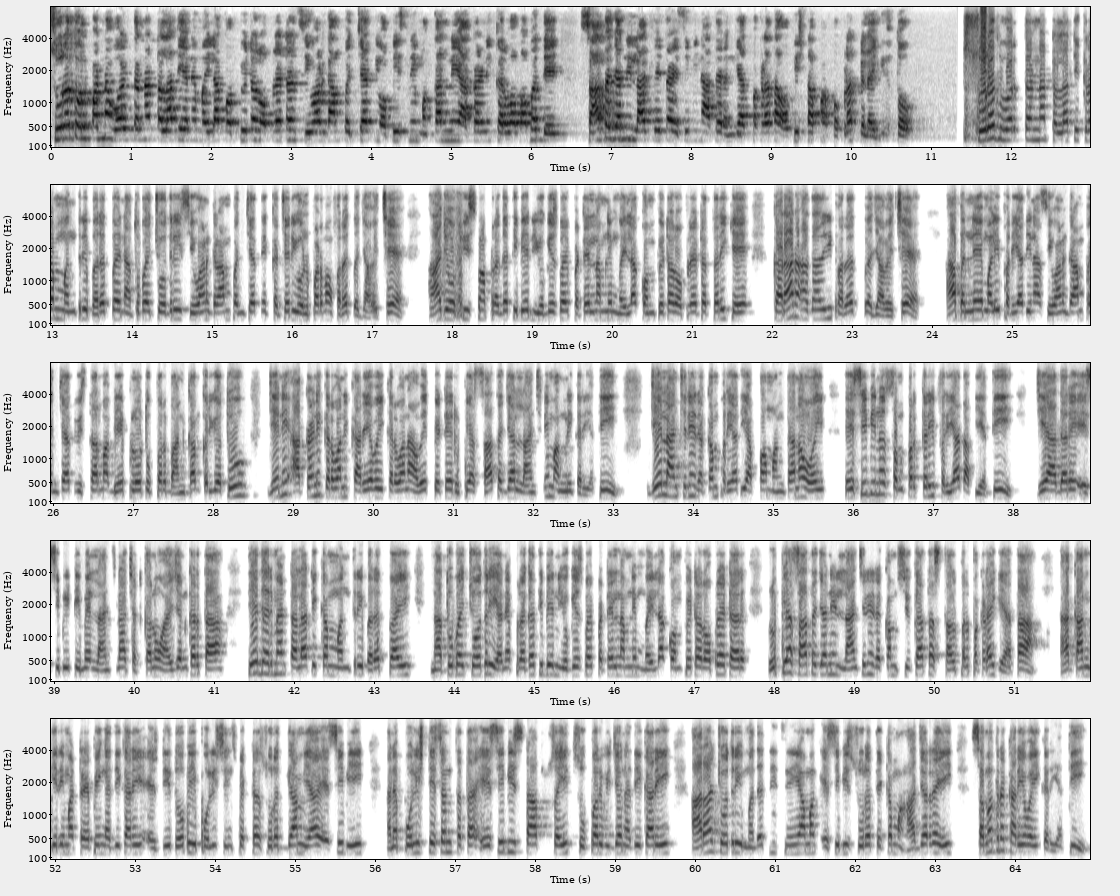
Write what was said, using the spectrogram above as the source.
સુરત ઓલપાડના વર્ગ તલાટી અને મહિલા કોમ્પ્યુટર ઓપરેટર સિવાડ ગામ પંચાયતની ઓફિસની મકાનની આકારણી કરવા બાબતે સાત હજારની લાંચ લેતા એસીબીના હાથે રંગિયાત પકડાતા ઓફિસ સ્ટાફમાં ફફડાટ ફેલાઈ ગયો હતો. સુરત વર્તનના તલાટી ક્રમ મંત્રી ભરતભાઈ નાથુભાઈ ચૌધરી સિવાણ ગ્રામ પંચાયતની કચેરી ઓલપાડમાં ફરજ બજાવે છે. આ જ ઓફિસમાં પ્રગતિબેન યોગેશભાઈ પટેલ નામની મહિલા કોમ્પ્યુટર ઓપરેટર તરીકે કરાર આધારિત ફરજ બજાવે છે. આ બંને મળી ફરિયાદીના સિવાણ ગ્રામ પંચાયત વિસ્તારમાં બે પ્લોટ ઉપર બાંધકામ કર્યું હતું, જેની આકારણી કરવાની કાર્યવાહી કરવાના અવૈધ પેટે રૂપિયા સાત હજાર લાંચની માંગણી કરી હતી. જે લાંચની રકમ ફરિયાદી આપવા માંગતા ન હોય એસીબી નો સંપર્ક કરી ફરિયાદ આપી હતી. જે આધારે એસીબી ટીમે લાંચના છટકાનું આયોજન કરતા તે દરમિયાન તલાટીકમ મંત્રી ભરતભાઈ નાથુભાઈ ચૌધરી અને પ્રગતિબેન યોગેશભાઈ પટેલ નામની મહિલા કોમ્પ્યુટર ઓપરેટર રૂપિયા સાત હજારની લાંચની રકમ સ્વીકારતા સ્થળ પર પકડાઈ ગયા હતા. આ કામગીરીમાં ટ્રેપિંગ અધિકારી SD Dhobi, police inspector Surat Gamiya ACB અને પોલીસ સ્ટેશન તથા એસીબી સ્ટાફ સહિત સુપરવિઝન અધિકારી આર ચૌધરી મદદનીશ નિયામક એસીબી સુરત એકમ હાજર રહી સમગ્ર કાર્યવાહી કરી હતી.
